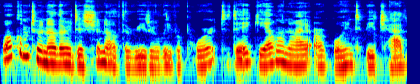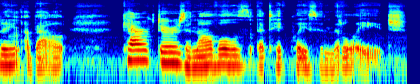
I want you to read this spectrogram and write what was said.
Welcome to another edition of the Readerly Report. Today, Gayle and I are going to be chatting about characters and novels that take place in middle age.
